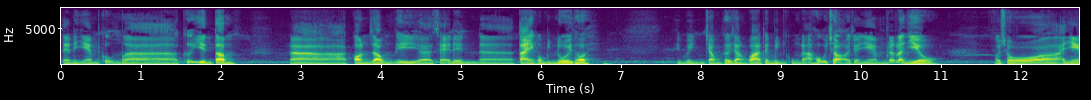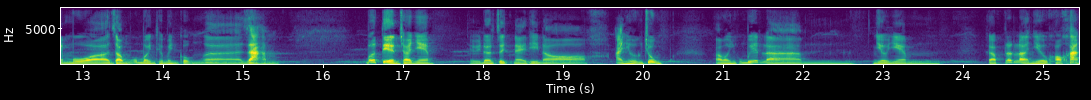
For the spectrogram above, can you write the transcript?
Nên anh em cũng à, cứ yên tâm là con giống thì à, sẽ đến à, tay của mình nuôi thôi. Thì mình trong thời gian qua thì mình cũng đã hỗ trợ cho anh em rất là nhiều. Một số anh em mua giống của mình thì mình cũng giảm bớt tiền cho anh em. Thì đợt dịch này thì nó ảnh hưởng chung. Và mình cũng biết là nhiều anh em gặp rất là nhiều khó khăn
